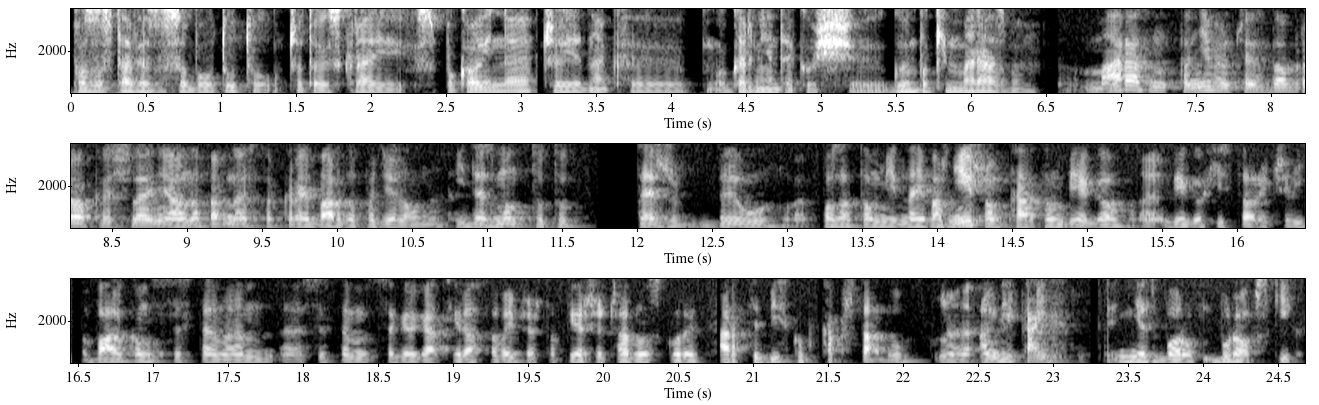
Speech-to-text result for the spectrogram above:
pozostawia za sobą tutu? Czy to jest kraj spokojny, czy jednak e, ogarnięty jakoś e, głębokim marazmem? Marazm to nie wiem, czy jest dobre określenie, ale na pewno jest to kraj bardzo podzielony. I Desmond Tutu też był poza tą najważniejszą kartą w jego, w jego historii, czyli walką z systemem, systemem segregacji rasowej. Przecież to pierwszy czarnoskóry arcybiskup Kapsztadu, anglikański, nie zborów burowskich,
